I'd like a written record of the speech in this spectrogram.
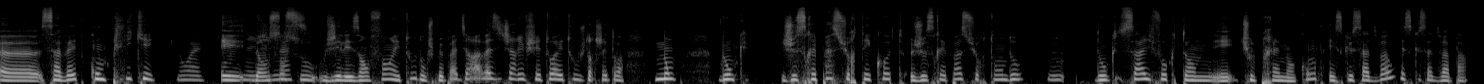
euh, ça va être compliqué. Ouais. Et dans le sens où j'ai les enfants et tout, donc je peux pas dire, ah vas-y, j'arrive chez toi et tout, je dors chez toi. Non. Donc, je serai pas sur tes côtes, je serai pas sur ton dos. Mm. Donc ça, il faut que en aies- tu le prennes en compte. Est-ce que ça te va ou est-ce que ça te va pas?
